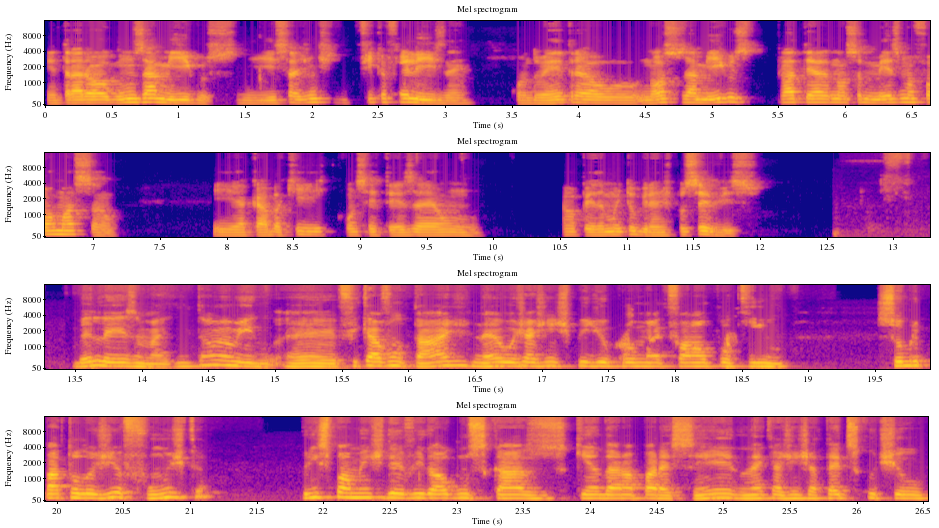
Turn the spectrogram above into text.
Entraram alguns amigos e isso a gente fica feliz, né? Quando entra os nossos amigos para ter a nossa mesma formação e acaba que com certeza é, um, é uma perda muito grande para o serviço. Beleza, Mike. Então, meu amigo, é, fique à vontade, né? Hoje a gente pediu para o Mike falar um pouquinho sobre patologia fúngica, principalmente devido a alguns casos que andaram aparecendo, né? Que a gente até discutiu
